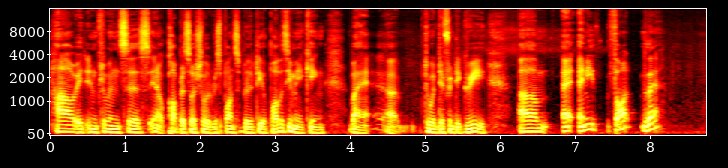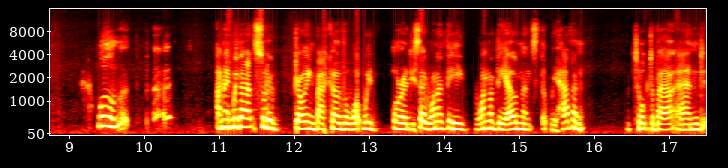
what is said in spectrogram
how it influences, you know, corporate social responsibility or policymaking by uh, to a different degree. Um, a- any thought there? Well, uh, I mean, without sort of going back over what we've already said, one of the one of the elements that we haven't talked about, and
